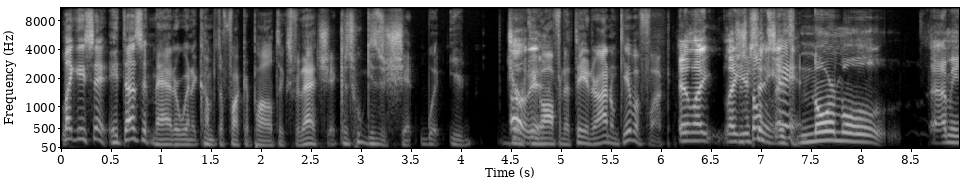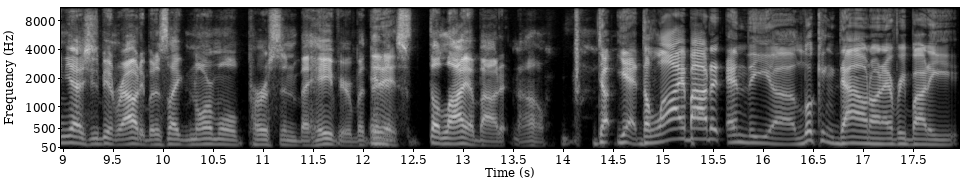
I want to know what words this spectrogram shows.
like I said, it doesn't matter when it comes to fucking politics for that shit because who gives a shit what you're Oh, jerking yeah. off in a theater? I don't give a fuck. And like like Just you're saying, say it's it. normal. I mean, yeah, she's being rowdy, but it's like normal person behavior. But then It it's the lie about it. No. The- yeah, the lie about it and the uh, looking down on everybody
